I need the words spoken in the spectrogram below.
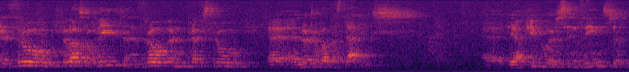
and through philosophies and through and perhaps through uh, a lot of other studies. Uh, there are people who have seen things who have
